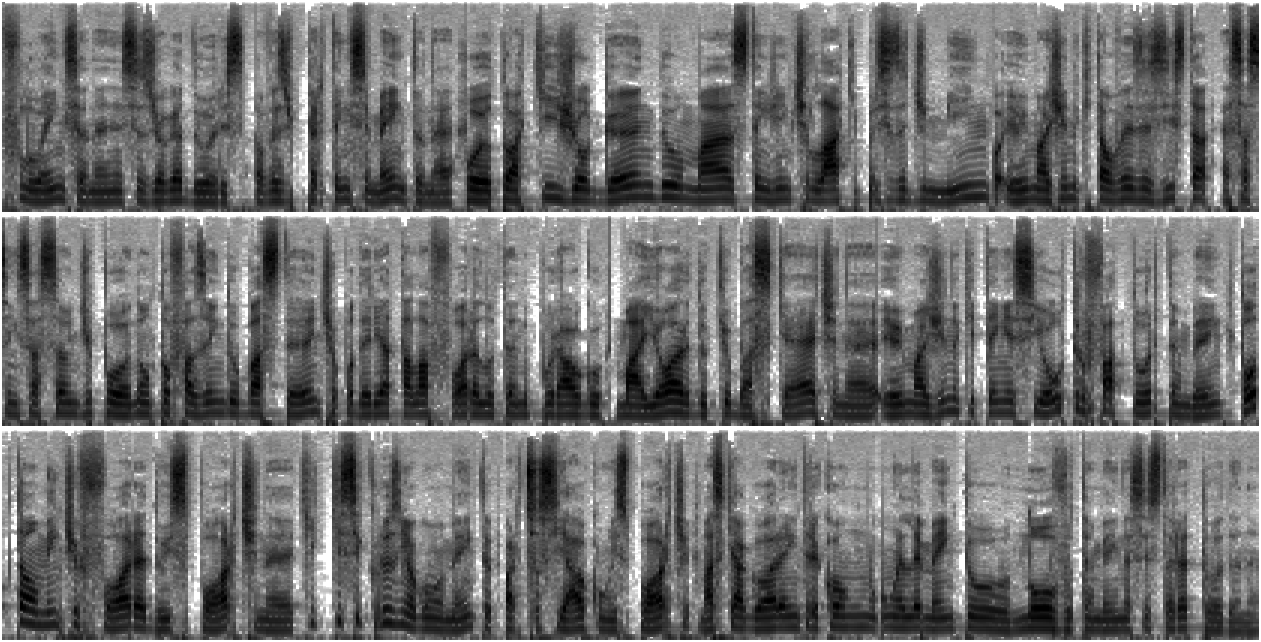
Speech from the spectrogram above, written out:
influência, né, nesses jogadores, talvez de pertencimento, né? Pô, eu tô aqui jogando, mas tem gente lá que precisa de mim. Eu imagino que talvez talvez exista essa sensação de, pô, não tô fazendo bastante, eu poderia estar tá lá fora lutando por algo maior do que o basquete, né? Eu imagino que tem esse outro fator também, totalmente fora do esporte, né? Que, que se cruza em algum momento, parte social com o esporte, mas que agora entra com um elemento novo também nessa história toda, né?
